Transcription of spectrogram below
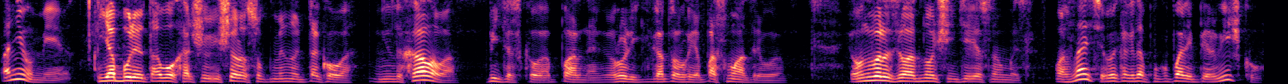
они умеют. Я более того хочу еще раз упомянуть такого Недыхалова, питерского парня, ролики которого я посматриваю. И он выразил одну очень интересную мысль. Вы знаете, вы когда покупали первичку,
